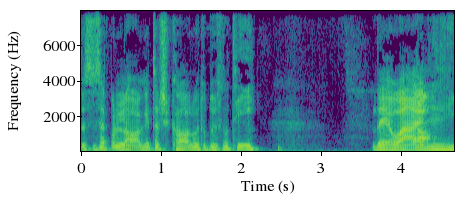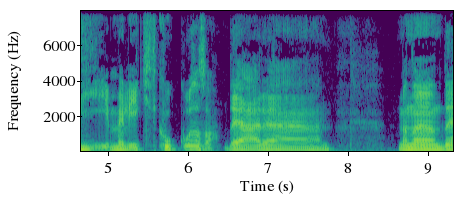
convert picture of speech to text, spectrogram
du ser på laget til Chicago i 2010 Det jo er Ja. rimelig kokos, altså. Det er eh, Men, eh, det,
